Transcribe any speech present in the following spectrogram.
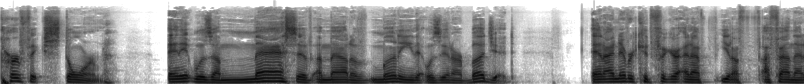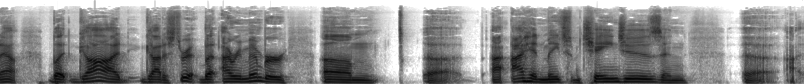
perfect storm. And it was a massive amount of money that was in our budget. And I never could figure and I you know I found that out. But God got us through it. But I remember um, uh, I, I, had made some changes and uh, I,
